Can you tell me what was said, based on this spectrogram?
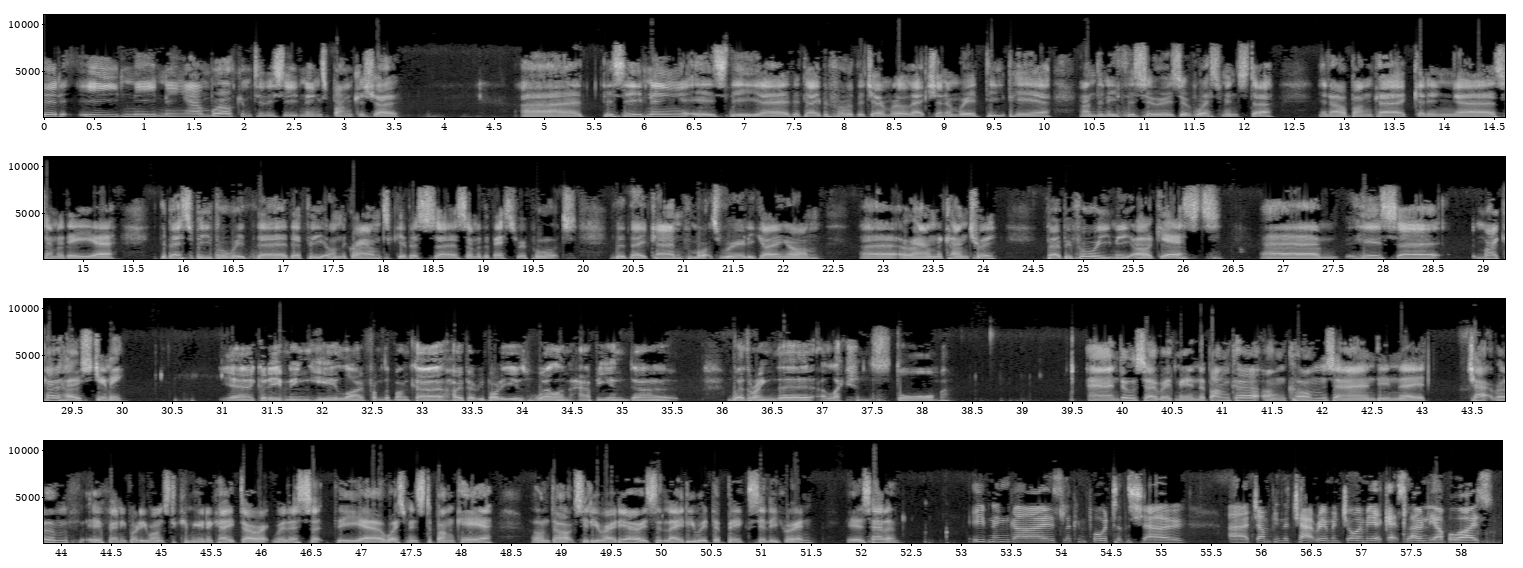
Good evening and welcome to this evening's Bunker Show. Uh, this evening is the uh, the day before the general election, and we're deep here underneath the sewers of Westminster in our bunker, getting uh, some of the uh, the best people with uh, their feet on the ground to give us uh, some of the best reports that they can from what's really going on around the country. But before we meet our guests, um, here's my co-host Jimmy. Yeah, good evening. Here live from the bunker. Hope everybody is well and happy and uh, weathering the election storm. And also with me in the bunker on comms and in the chat room, if anybody wants to communicate direct with us at the uh, Westminster bunker here on Dark City Radio, is the lady with the big silly grin. Here's Helen. Evening, guys. Looking forward to the show. Uh, jump in the chat room and join me. It gets lonely otherwise.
